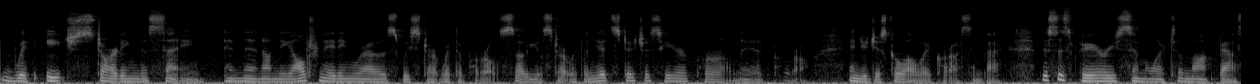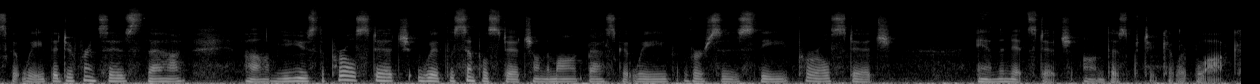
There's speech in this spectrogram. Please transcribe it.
with each starting the same. And then on the alternating rows, we start with the purls. So you'll start with the knit stitches here, purl, knit, purl, and you just go all the way across and back. This is very similar to the mock basket weave. The difference is that um, you use the purl stitch with the simple stitch on the mock basket weave versus the purl stitch and the knit stitch on this particular block.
